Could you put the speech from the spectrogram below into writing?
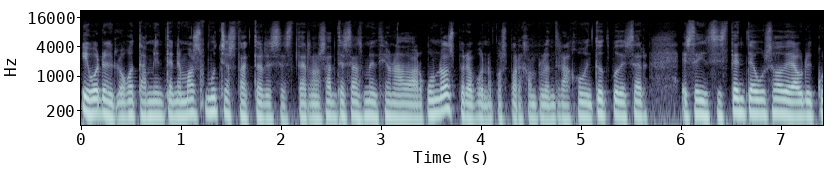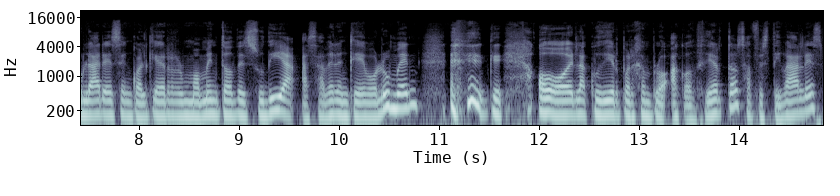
Y bueno, y luego también tenemos muchos factores externos. Antes has mencionado algunos, pero bueno, pues por ejemplo, entre la juventud puede ser ese insistente uso de auriculares en cualquier momento de su día, a saber en qué volumen, o el acudir, por ejemplo, a conciertos, a festivales,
